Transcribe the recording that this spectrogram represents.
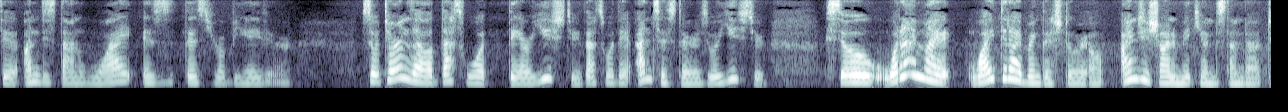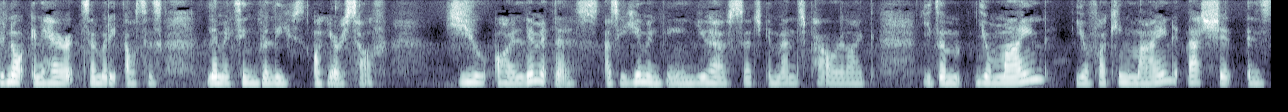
to understand why is this your behavior. So it turns out that's what they are used to. That's what their ancestors were used to. So what I might why did I bring this story up? I'm just trying to make you understand that do not inherit somebody else's limiting beliefs on yourself. You are limitless as a human being. You have such immense power. Like the your mind, your fucking mind, that shit is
